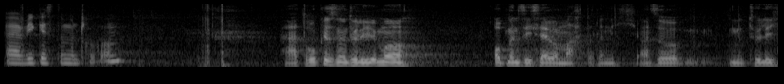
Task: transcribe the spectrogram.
Äh, wie gehst du mit Druck um? Ja, Druck ist natürlich immer ob man sich selber macht oder nicht. Also natürlich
